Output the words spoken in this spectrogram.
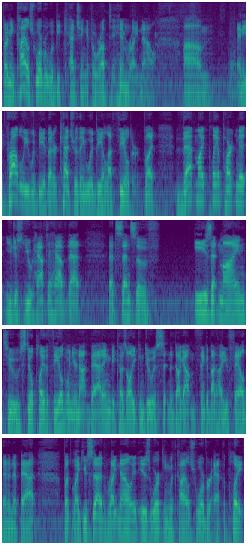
but I mean, Kyle Schwarber would be catching if it were up to him right now. Um, and he probably would be a better catcher than he would be a left fielder. But that might play a part in it. You just you have to have that that sense of ease at mind to still play the field when you're not batting because all you can do is sit in the dugout and think about how you failed in an at bat. But like you said, right now it is working with Kyle Schwarber at the plate.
